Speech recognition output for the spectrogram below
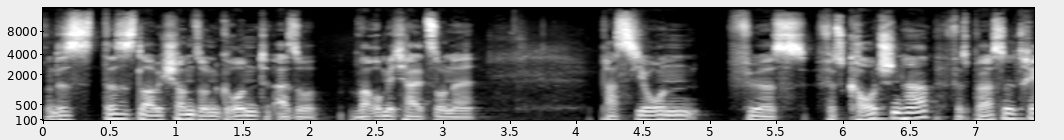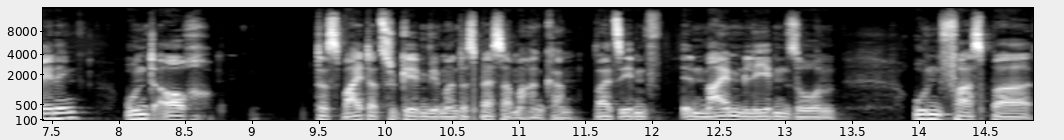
Und das, ist- das ist, glaube ich, schon so ein Grund, also warum ich halt so eine Passion fürs, fürs Coachen habe, fürs Personal Training und auch das weiterzugeben, wie man das besser machen kann. Weil es eben in meinem Leben so einen unfassbar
